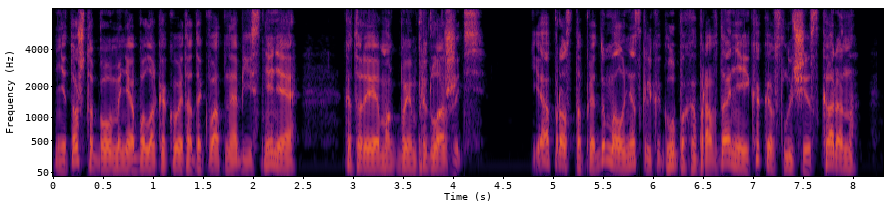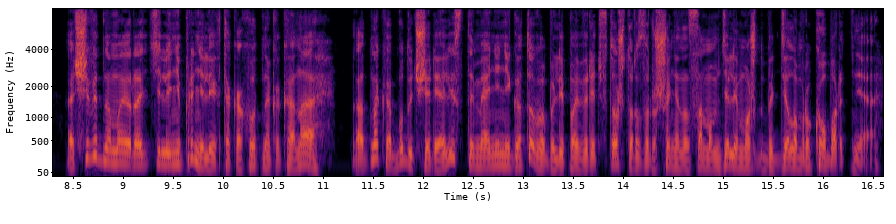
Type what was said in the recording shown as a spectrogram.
Не то чтобы у меня было какое-то адекватное объяснение, которое я мог бы им предложить. Я просто придумал несколько глупых оправданий, как и в случае с Карен. Очевидно, мои родители не приняли их так охотно, как она, однако, будучи реалистами, они не готовы были поверить в то, что разрушение на самом деле может быть делом рукобортня.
